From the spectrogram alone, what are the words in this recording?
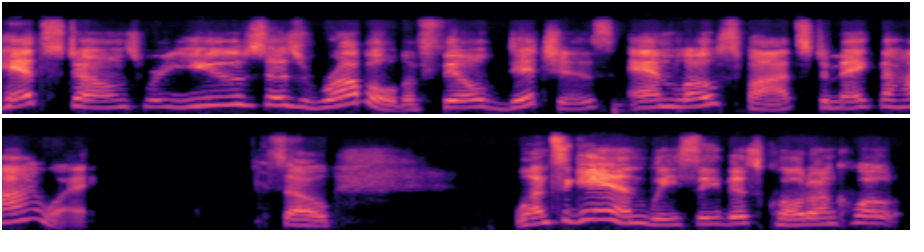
Headstones were used as rubble to fill ditches and low spots to make the highway. So, once again, we see this quote unquote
